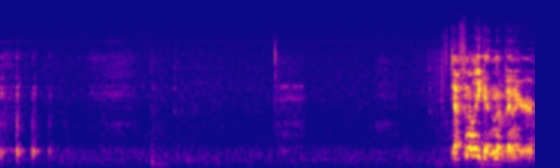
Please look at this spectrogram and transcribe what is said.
Definitely getting the vinegar.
